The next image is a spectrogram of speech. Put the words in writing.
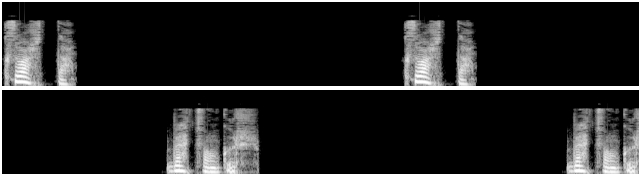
Kvarta. Kvarta. Vettvangur. Vettvangur.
